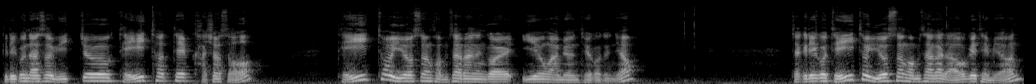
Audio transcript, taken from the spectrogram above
그리고 나서 위쪽 데이터 탭 가셔서 데이터 유효성 검사라는 걸 이용하면 되거든요. 자, 그리고 데이터 유효성 검사가 나오게 되면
